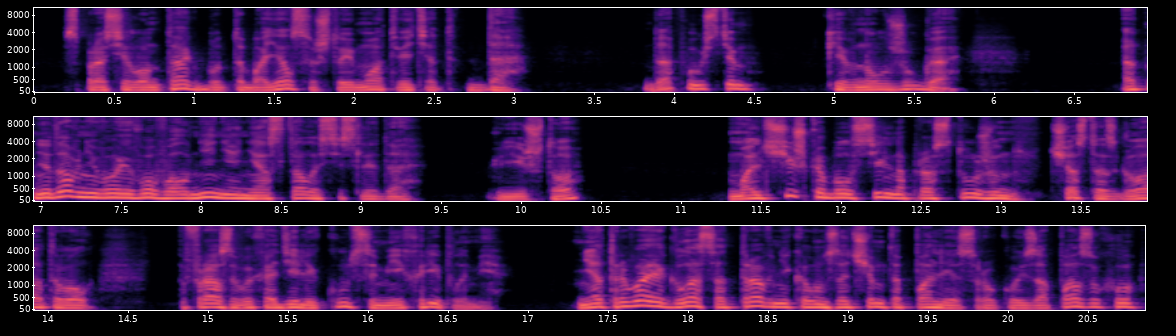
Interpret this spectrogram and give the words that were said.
— спросил он так, будто боялся, что ему ответят «да». «Допустим», — кивнул Жуга. От недавнего его волнения не осталось и следа. «И что?» Мальчишка был сильно простужен, часто сглатывал, фразы выходили куцами и хриплыми. Не отрывая глаз от травника, он зачем-то полез рукой за пазуху,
